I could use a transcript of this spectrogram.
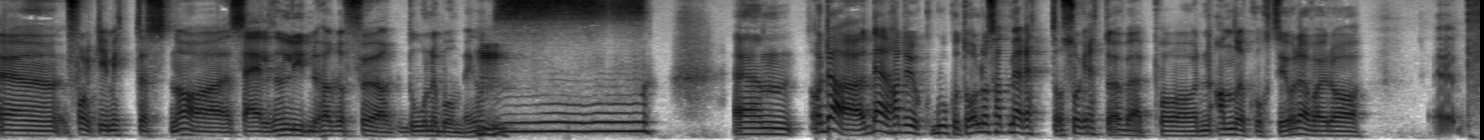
uh, folk i Midtøsten og seiler. Den lyden du hører før dronebombing. Mm. Um, og der, der, hadde de god kontroll. Da satt vi rett og så rett over på den andre kortsida. Der var jo da uh,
